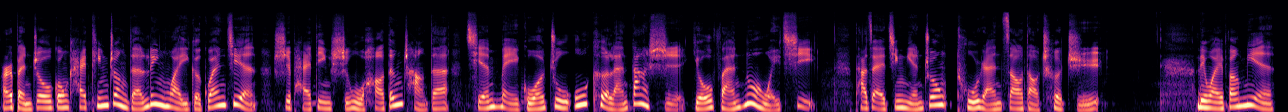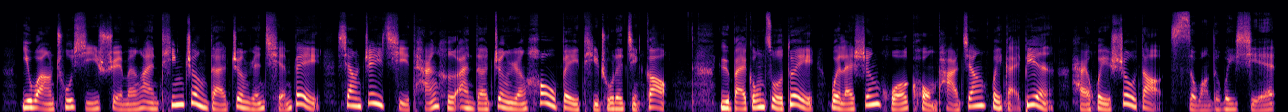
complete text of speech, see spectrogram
而本周公开听证的另外一个关键是排定十五号登场的前美国驻乌克兰大使尤凡诺维奇，他在今年中突然遭到撤职。另外一方面，以往出席水门案听证的证人前辈，向这起弹劾案的证人后辈提出了警告：与白宫作对，未来生活恐怕将会改变，还会受到死亡的威胁。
